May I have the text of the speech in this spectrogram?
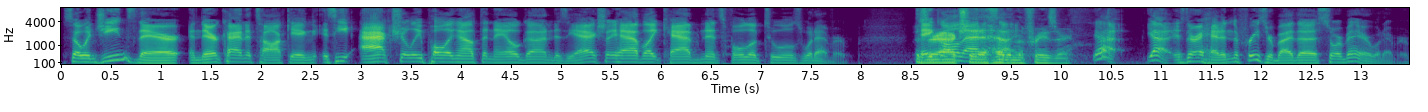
So when Jean's there and they're kind of talking, is he actually pulling out the nail gun? Does he actually have like cabinets full of tools, whatever? Is Take there all actually a head in the freezer? Yeah, yeah. Is there a head in the freezer by the sorbet or whatever?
